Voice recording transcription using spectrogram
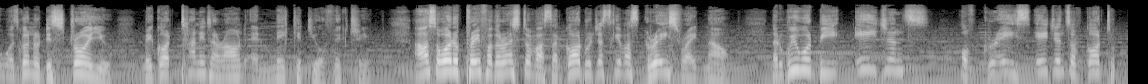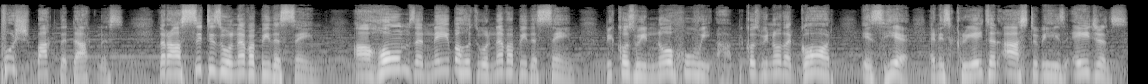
was going to destroy you, may God turn it around and make it your victory. I also want to pray for the rest of us that God will just give us grace right now, that we would be agents of grace, agents of God to push back the darkness, that our cities will never be the same. Our homes and neighborhoods will never be the same because we know who we are, because we know that God is here and He's created us to be His agents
